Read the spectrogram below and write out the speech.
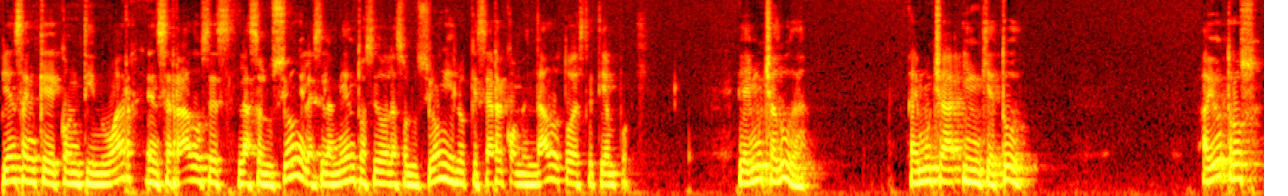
Piensan que continuar encerrados es la solución, el aislamiento ha sido la solución y es lo que se ha recomendado todo este tiempo. Y hay mucha duda, hay mucha inquietud. Hay otros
